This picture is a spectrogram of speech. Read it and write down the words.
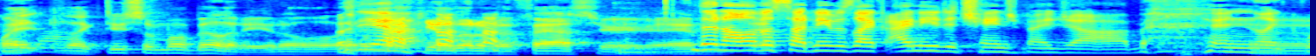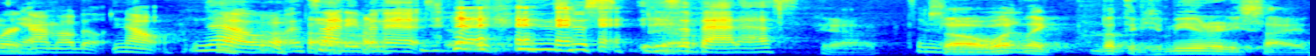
might like do some mobility. It'll, it'll Yeah. make you a little bit faster. And Then all of a sudden he was like, I need to change my job and like work Yeah. on mobility. No, no, that's not even it. Like, he's just, he's a badass. Yeah. So what like but the community side,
